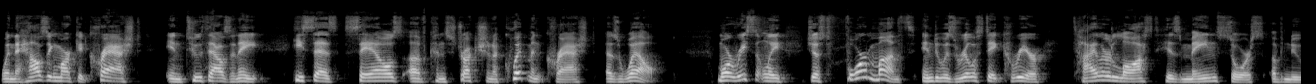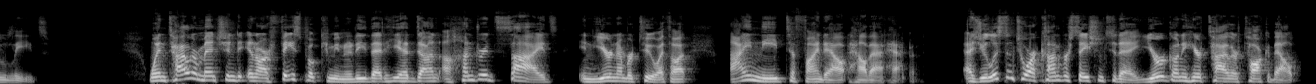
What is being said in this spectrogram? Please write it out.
When the housing market crashed in 2008, he says sales of construction equipment crashed as well. More recently, just four months into his real estate career, Tyler lost his main source of new leads. When Tyler mentioned in our Facebook community that he had done 100 sides in year number two, I thought, I need to find out how that happened. As you listen to our conversation today, you're going to hear Tyler talk about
